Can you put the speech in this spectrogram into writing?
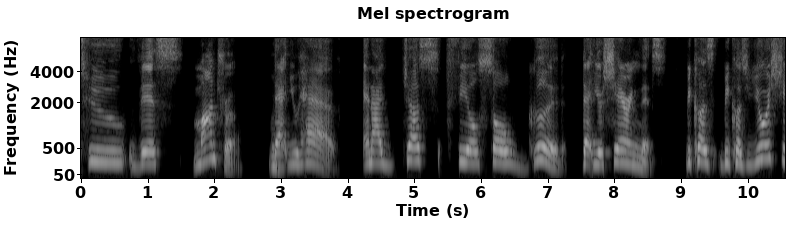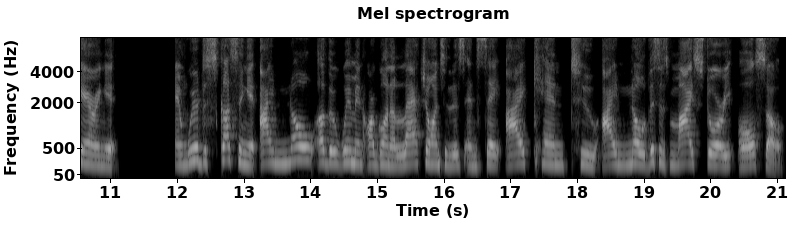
to this mantra mm. that you have and I just feel so good that you're sharing this because because you're sharing it and we're discussing it i know other women are going to latch onto this and say i can too i know this is my story also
